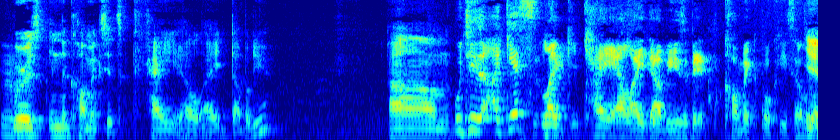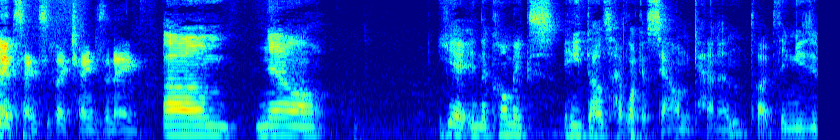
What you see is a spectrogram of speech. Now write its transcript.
whereas in the comics it's K L A W. Um, Which is, I guess, like K L A W is a bit comic booky, so it Yeah. makes sense that they change the name. um, now, yeah, in the comics he does have like a sound cannon type thing. He's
